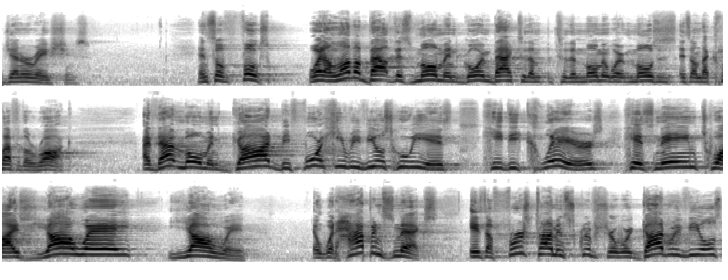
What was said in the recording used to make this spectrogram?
generations. And so, folks, what I love about this moment, going back to the, to the moment where Moses is on the cleft of the rock, at that moment, God, before he reveals who he is, he declares his name twice Yahweh, Yahweh. And what happens next is the first time in Scripture where God reveals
